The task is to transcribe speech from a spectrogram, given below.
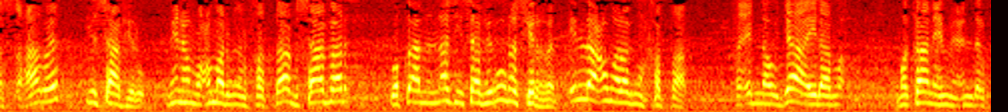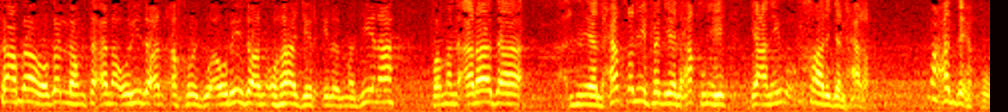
الصحابة يسافروا. منهم عمر بن الخطاب سافر وكان الناس يسافرون سرا إلا عمر بن الخطاب. فإنه جاء إلى مكانهم عند الكعبة وقال لهم أنا أريد أن أخرج وأريد أن أهاجر إلى المدينة فمن أراد أن يلحقني فليلحقني يعني خارج الحرم. ما حد يحقه.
